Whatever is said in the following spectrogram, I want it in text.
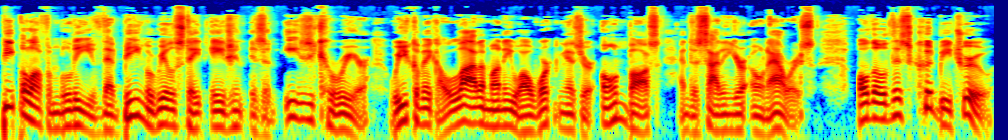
People often believe that being a real estate agent is an easy career where you can make a lot of money while working as your own boss and deciding your own hours. Although this could be true,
